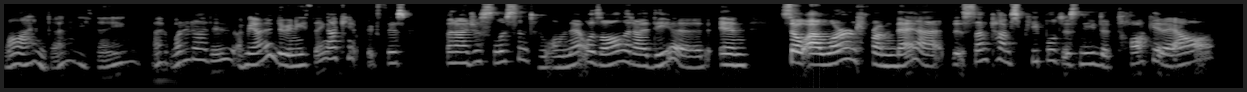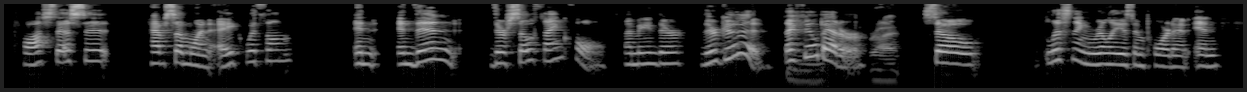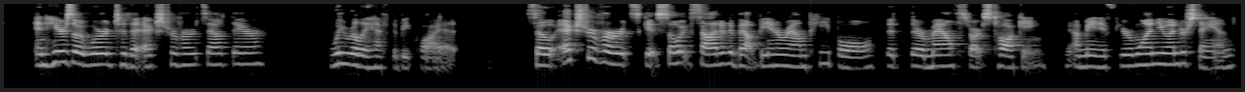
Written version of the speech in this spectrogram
well, I hadn't done anything. I, what did I do? I mean, I didn't do anything. I can't fix this but I just listened to them. And that was all that I did. And so I learned from that that sometimes people just need to talk it out, process it, have someone ache with them. And and then they're so thankful. I mean, they're they're good. They feel mm-hmm. better. Right. So listening really is important and and here's a word to the extroverts out there. We really have to be quiet. So extroverts get so excited about being around people that their mouth starts talking. I mean, if you're one, you understand.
